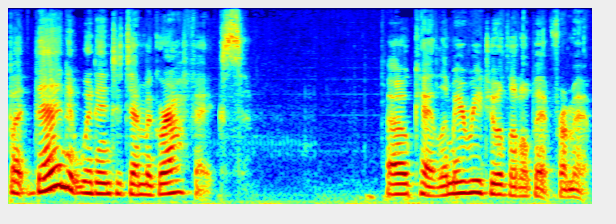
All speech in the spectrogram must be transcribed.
But then it went into demographics. Okay, let me read you a little bit from it.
